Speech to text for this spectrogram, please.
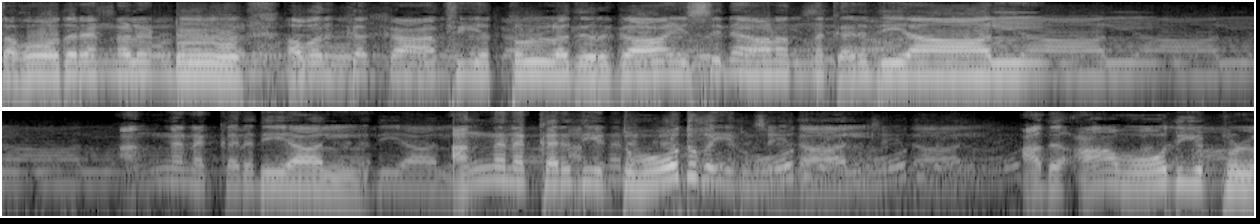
സഹോദരങ്ങളുണ്ട്. അവർക്ക് കാഫിയത്തുള്ള ദീർഘായുസിനാണെന്ന് കരുതിയാൽ അങ്ങനെ കരുതിയാൽ അങ്ങനെ കരുതിയിട്ട് ഓതുകയും ചെയ്താൽ അത് ആ ഓതിയിട്ടുള്ള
